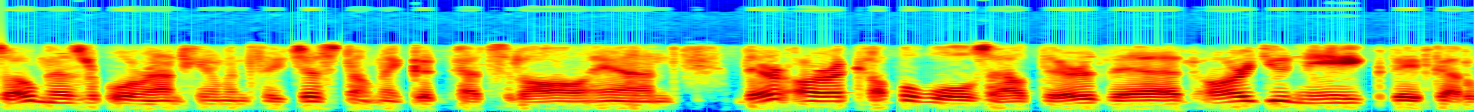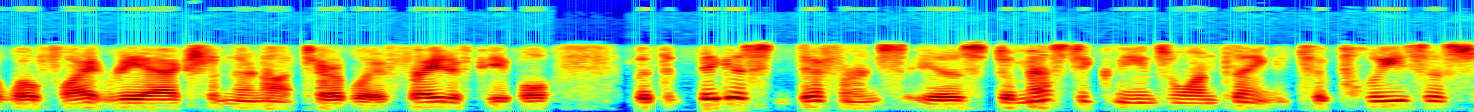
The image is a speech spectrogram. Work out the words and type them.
so miserable around humans, they just don't make good pets at all. And there are a couple wolves out there that are unique. They've got a low flight reaction. They're not terribly afraid of people. But the biggest difference is domestic means one thing to please us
